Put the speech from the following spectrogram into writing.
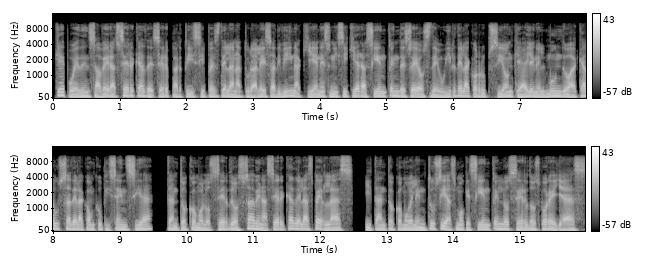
¿Qué pueden saber acerca de ser partícipes de la naturaleza divina quienes ni siquiera sienten deseos de huir de la corrupción que hay en el mundo a causa de la concupiscencia? Tanto como los cerdos saben acerca de las perlas, y tanto como el entusiasmo que sienten los cerdos por ellas,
